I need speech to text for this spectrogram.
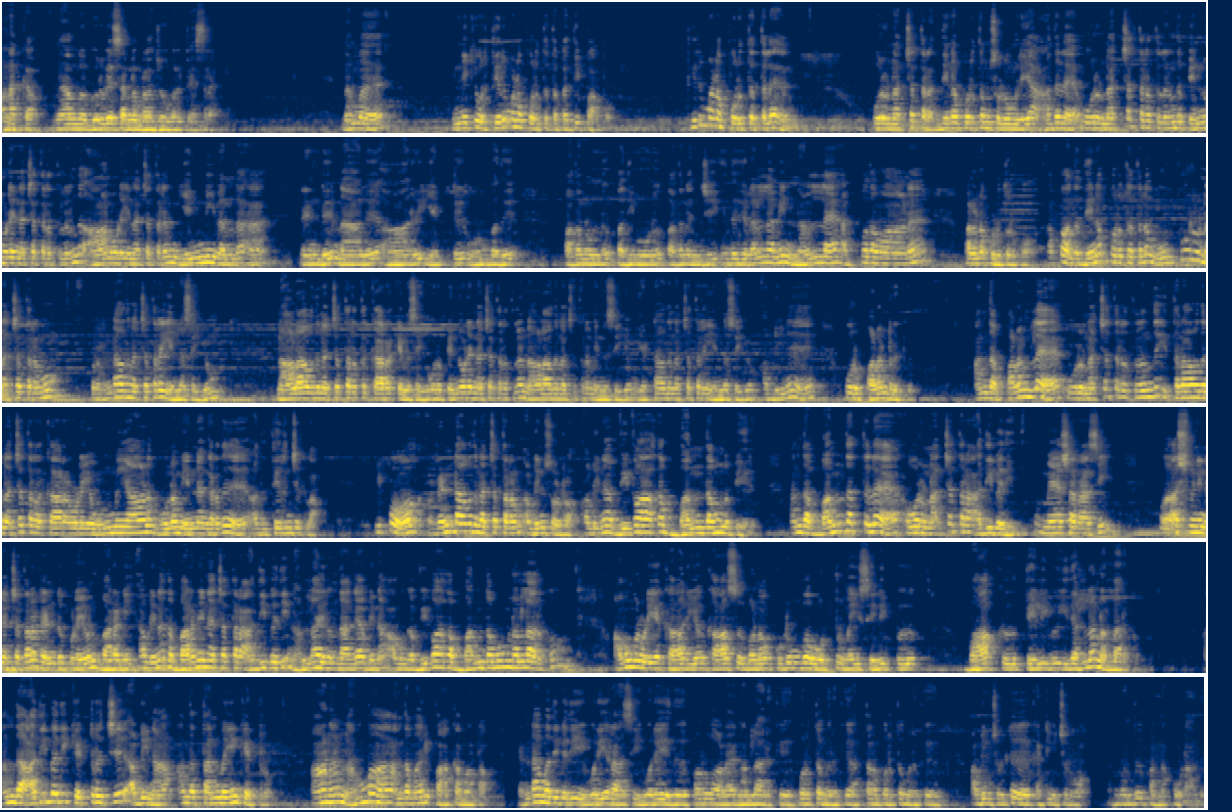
வணக்கம். நான் உங்கள் குருவே சரணம் ராஜோபால் பேசுகிறேன் நம்ம இன்றைக்கி ஒரு திருமண பொருத்தத்தை பற்றி பார்ப்போம். திருமண பொருத்தத்தில் ஒரு நட்சத்திரம் தின பொருத்தம் சொல்லுவோம் இல்லையா? அதில் ஒரு நட்சத்திரத்திலேருந்து பெண்ணுடைய நட்சத்திரத்திலேருந்து ஆணுடைய நட்சத்திரம் எண்ணி வந்தால் ரெண்டு நாலு ஆறு எட்டு ஒன்பது பதினொன்று பதிமூணு பதினஞ்சு இதுகள் எல்லாமே நல்ல அற்புதமான பலனை கொடுத்துருப்போம். அப்போ அந்த தினப்பொருத்தத்தில் ஒவ்வொரு நட்சத்திரமும் ஒரு ரெண்டாவது நட்சத்திரம் என்ன செய்யும்? நாலாவது நட்சத்திரத்துக்காரருக்கு என்ன செய்யும்? ஒரு பெண்ணோட நட்சத்திரத்தில் நாலாவது நட்சத்திரம் என்ன செய்யும்? எட்டாவது நட்சத்திரம் என்ன செய்யும்? அப்படின்னு ஒரு பலன் இருக்குது அந்த பலனில் ஒரு நட்சத்திரத்துலேருந்து இத்தனாவது நட்சத்திரக்காரருடைய உண்மையான குணம் என்னங்கிறது அது தெரிஞ்சுக்கலாம். இப்போது ரெண்டாவது நட்சத்திரம் அப்படின்னு சொல்கிறோம் அப்படின்னா விவாக பந்தம்னு பேர். அந்த பந்தத்தில் ஒரு நட்சத்திர அதிபதி மேஷ ராசி அஸ்வினி நட்சத்திரம் ரெண்டு குடையவன் பரணி. அப்படின்னா அந்த பரணி நட்சத்திர அதிபதி நல்லா இருந்தாங்க அப்படின்னா அவங்க விவாக பந்தமும் நல்லா இருக்கும். அவங்களுடைய காரியம் காசு பணம் குடும்ப ஒற்றுமை செழிப்பு வாக்கு தெளிவு இதெல்லாம் நல்லா இருக்கும். அந்த அதிபதி கெட்டுருச்சு அப்படின்னா அந்த தன்மையும் கெட்டுரும். ஆனால் நம்ம அந்த மாதிரி பார்க்க மாட்டோம். ரெண்டாம் அதிபதி ஒரே ராசி ஒரே இது பரவாயில்ல நல்லா இருக்குது பொருத்தம் இருக்குது அத்தனை பொருத்தம் இருக்குது அப்படின்னு சொல்லிட்டு கட்டி வச்சுருவோம். அது வந்து பண்ணக்கூடாது.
